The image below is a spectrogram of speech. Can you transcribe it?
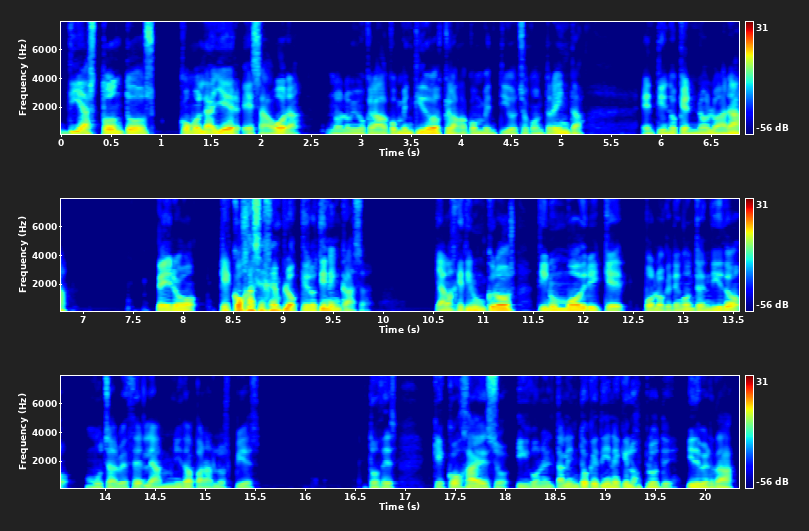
días tontos como el de ayer, es ahora. No es lo mismo que lo haga con 22 que lo haga con 28, con 30. Entiendo que no lo hará. Pero que coja ese ejemplo, que lo tiene en casa. Y además que tiene un cross, tiene un Modric que, por lo que tengo entendido, muchas veces le han ido a parar los pies. Entonces, que coja eso y con el talento que tiene, que lo explote. Y de verdad,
